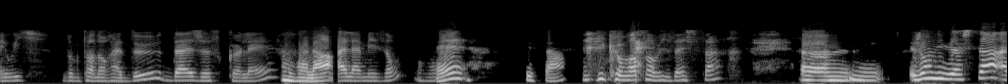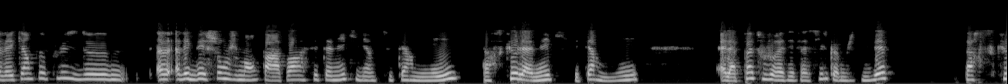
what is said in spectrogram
Et eh oui, donc tu en auras deux d'âge scolaire. Voilà. À la maison. Ouais c'est ça. Comment t'envisages ça? Euh, J'envisage ça avec un peu plus de, euh, avec des changements par rapport à cette année qui vient de se terminer, parce que l'année qui s'est terminée, elle n'a pas toujours été facile, comme je disais, parce que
